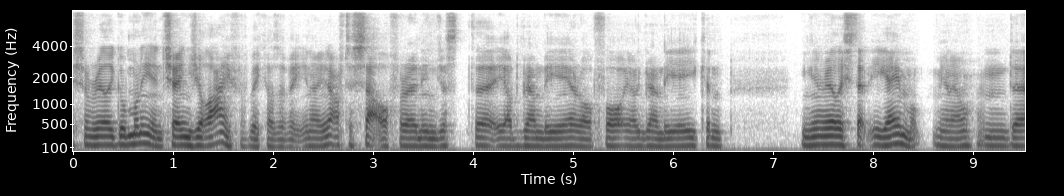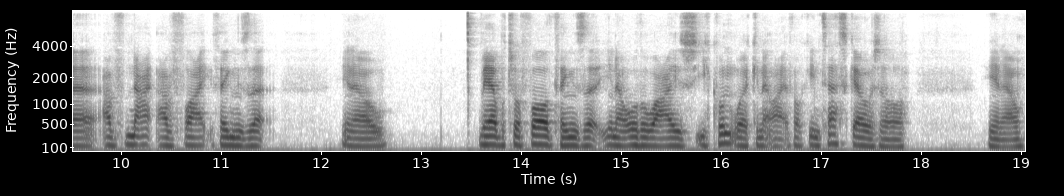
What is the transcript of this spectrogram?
some really good money and change your life because of it. You know, you don't have to settle for earning just thirty odd grand a year or forty odd grand a year. You can you can really step your game up. You know, and uh, I've not I've like things that you know be able to afford things that you know otherwise you couldn't work in it like fucking Tesco's or you know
